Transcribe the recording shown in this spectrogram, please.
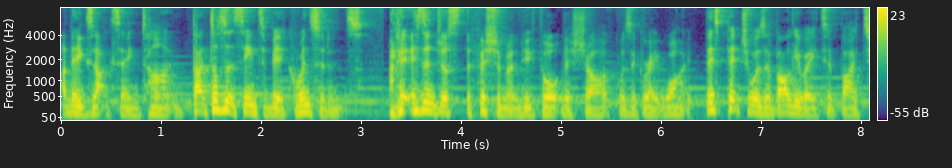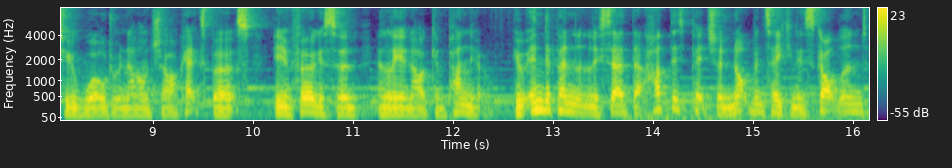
at the exact same time. That doesn't seem to be a coincidence. And it isn't just the fishermen who thought this shark was a great white. This picture was evaluated by two world-renowned shark experts, Ian Fergusson and Leonard Compagno who independently said that had this picture not been taken in Scotland,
